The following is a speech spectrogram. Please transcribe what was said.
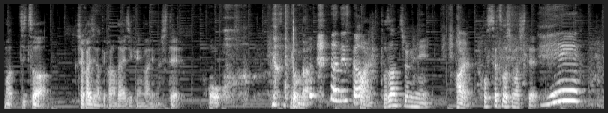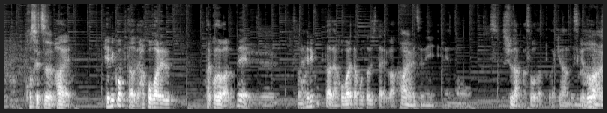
まあ実は社会人になってからの大事件がありまして、お どんな？何ですか、はい。登山中にはい。骨折をしまして、へえ骨折。はい。ヘリコプターで運ばれたことがあるので、へそのヘリコプターで運ばれたこと自体ははい別に、あの手段がそうだっただけなんですけーど、はい。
